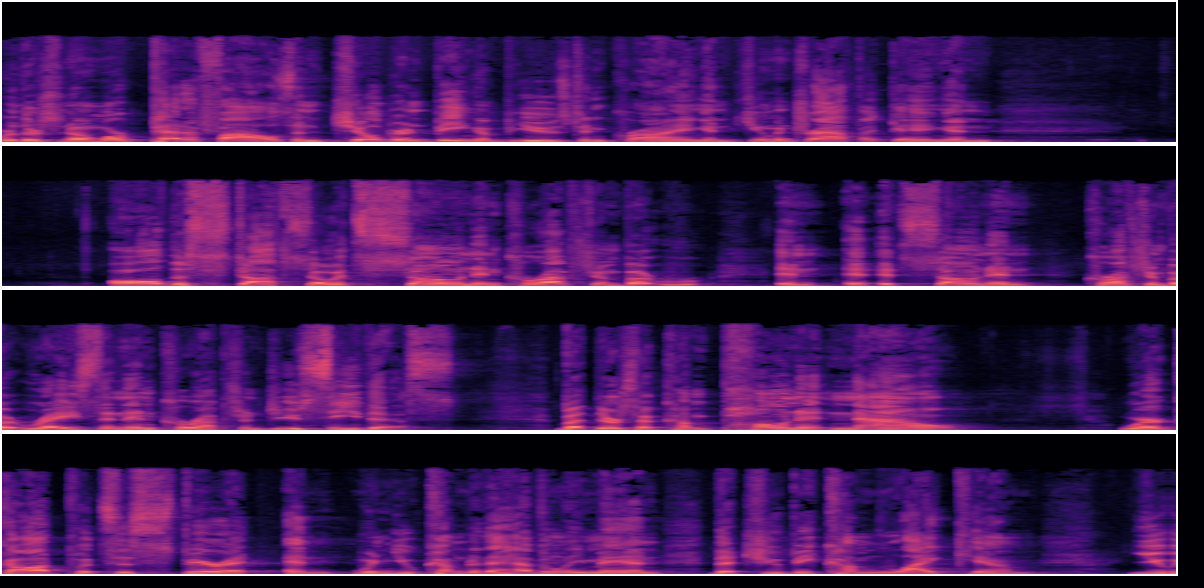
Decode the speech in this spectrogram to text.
where there's no more pedophiles and children being abused and crying and human trafficking and all the stuff. So it's sown in corruption, but in, it's sown in corruption, but raised in incorruption. Do you see this? But there's a component now where God puts his spirit, and when you come to the heavenly man, that you become like him. You,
